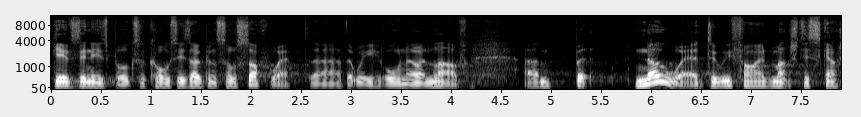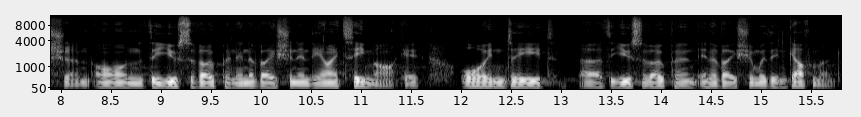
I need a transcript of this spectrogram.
gives in his books, of course, is open source software uh, that we all know and love. Um, but Nowhere do we find much discussion on the use of open innovation in the IT market or indeed uh, the use of open innovation within government.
